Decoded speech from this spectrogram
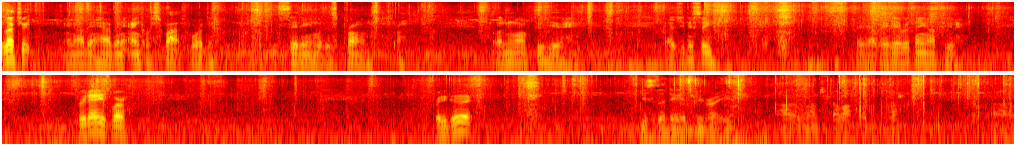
electric and I didn't have any anchor spots for it to, to sit in with its prongs. So let me walk through here. As you can see, they have laid everything up here. Three days worth. Pretty good. This is a dead tree right here. All the limbs fell off. So, um,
